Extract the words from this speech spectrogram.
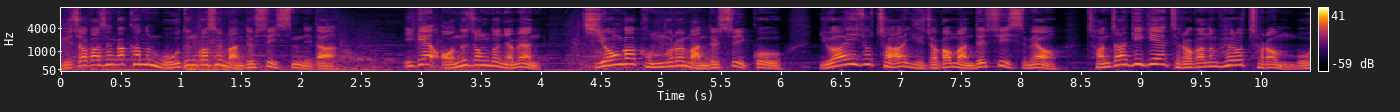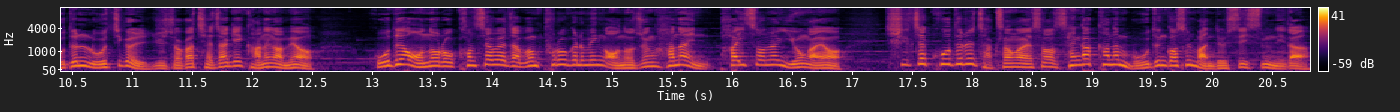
유저가 생각하는 모든 것을 만들 수 있습니다. 이게 어느 정도냐면 지형과 건물을 만들 수 있고 UI조차 유저가 만들 수 있으며 전자기기에 들어가는 회로처럼 모든 로직을 유저가 제작이 가능하며 고대 언어로 컨셉을 잡은 프로그래밍 언어 중 하나인 파이썬을 이용하여 실제 코드를 작성하여서 생각하는 모든 것을 만들 수 있습니다.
